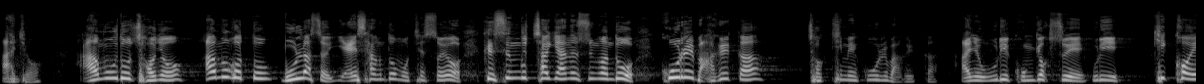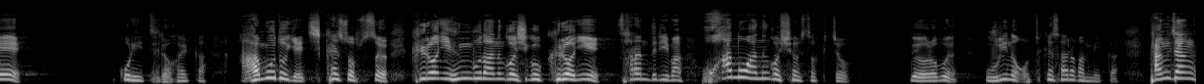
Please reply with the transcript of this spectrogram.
아니요. 아무도 전혀 아무것도 몰랐어요. 예상도 못했어요. 그 승부차기 하는 순간도 골을 막을까? 적 팀의 골을 막을까? 아니요, 우리 공격수의 우리 키커의 골이 들어갈까? 아무도 예측할 수 없었어요. 그러니 흥분하는 것이고, 그러니 사람들이 막 환호하는 것이었었죠. 근데 여러분, 우리는 어떻게 살아갑니까? 당장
